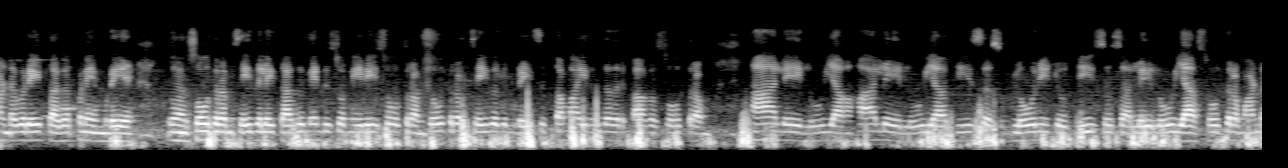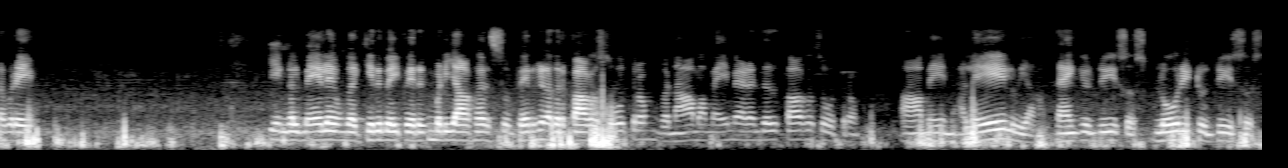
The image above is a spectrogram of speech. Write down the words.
ஆண்டவரே தகப்பனே உடைய சோத்திரம் செய்தலை தகும் என்று சொன்னீரே சோத்திரம். சோத்திரம் செய்வது உடைய சித்தமாக இருந்ததற்காக சோத்திரம். ஹாலே லூயா ஹாலே லூயா ஜீசஸ் க்ளோரி டு ஜீசஸ் அல்லே லூயா சோத்திரம் ஆண்டவரே. எங்கள் மேலே உங்கள் கிருபை பெருகும்படியாக பெருகினதற்காக சோத்திரம். உங்கள் நாம மயமடைந்ததுக்காக சோத்திரம். ஆமேன் அலேலுயா thank you Jesus glory to Jesus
